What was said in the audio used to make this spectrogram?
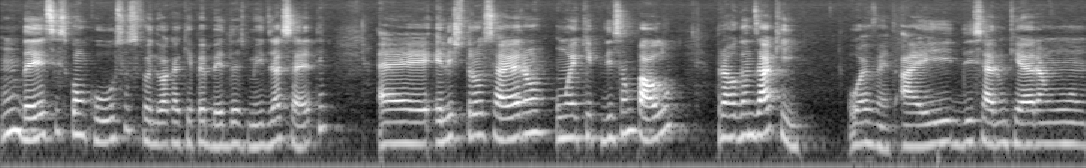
um desses concursos foi do HQPB 2017, é, eles trouxeram uma equipe de São Paulo para organizar aqui o evento. Aí disseram que era um,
